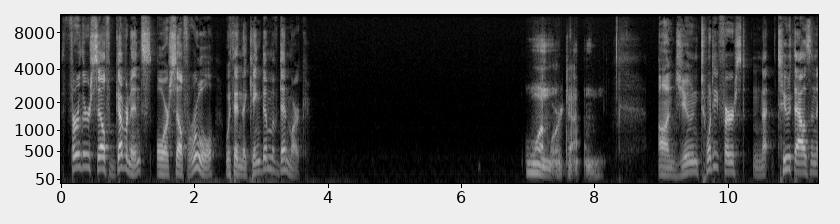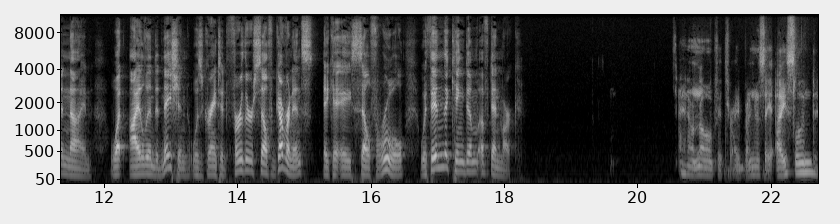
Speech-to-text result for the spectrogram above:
further self-governance or self-rule within the Kingdom of Denmark? One more time. On June 21st, 2009, what island nation was granted further self-governance, aka self-rule, within the Kingdom of Denmark? I don't know if it's right, but I'm gonna say Iceland.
